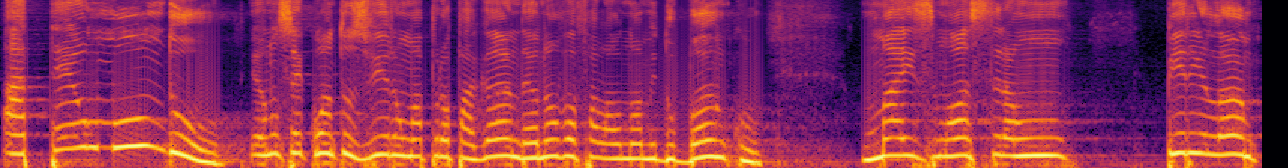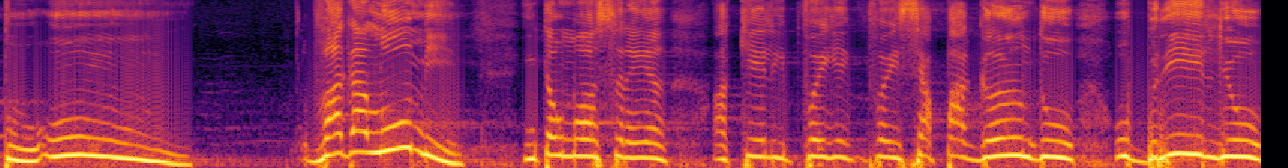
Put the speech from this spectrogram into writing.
Até o mundo, eu não sei quantos viram uma propaganda, eu não vou falar o nome do banco, mas mostra um pirilampo, um vagalume. Então mostra aquele foi, foi se apagando o brilho,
